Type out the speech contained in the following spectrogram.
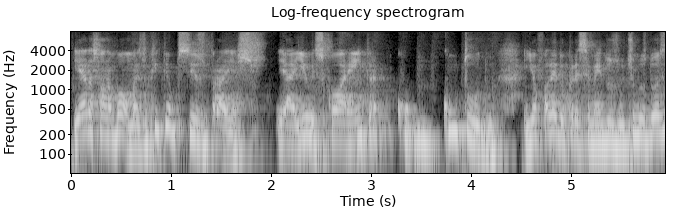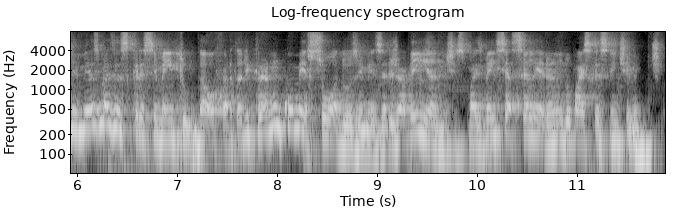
E elas falam, bom, mas o que, que eu preciso para isso? E aí o score entra com, com, tudo. E eu falei do crescimento dos últimos 12 meses, mas esse crescimento da oferta de crédito não começou há 12 meses, ele já vem antes, mas vem se acelerando mais recentemente.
